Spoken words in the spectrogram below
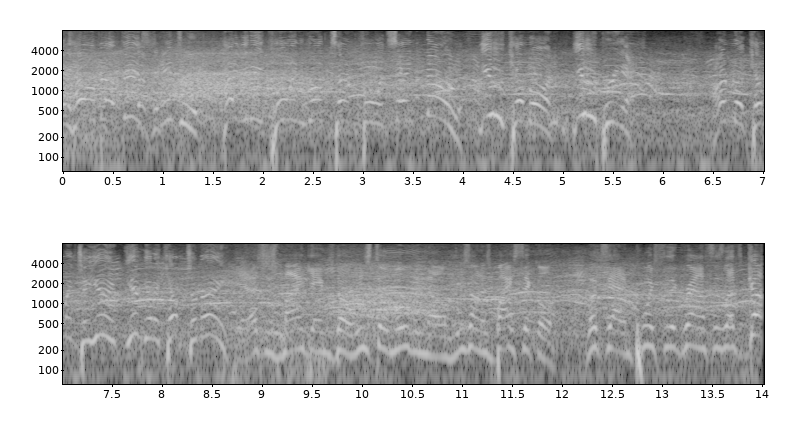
And how about this? sucking into it. Haggerty calling Rodtang forward, saying, no, you come on, you bring it. I'm not coming to you. You've got to come to me. Yeah, that's just mind games, though. He's still moving, though. He's on his bicycle. Looks at him, points to the ground, says, let's go.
